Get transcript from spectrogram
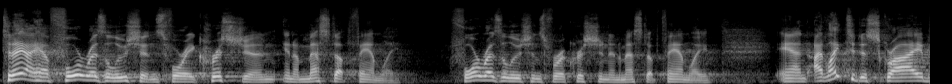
Today I have four resolutions for a Christian in a messed up family. Four resolutions for a Christian in a messed up family. And I'd like to describe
